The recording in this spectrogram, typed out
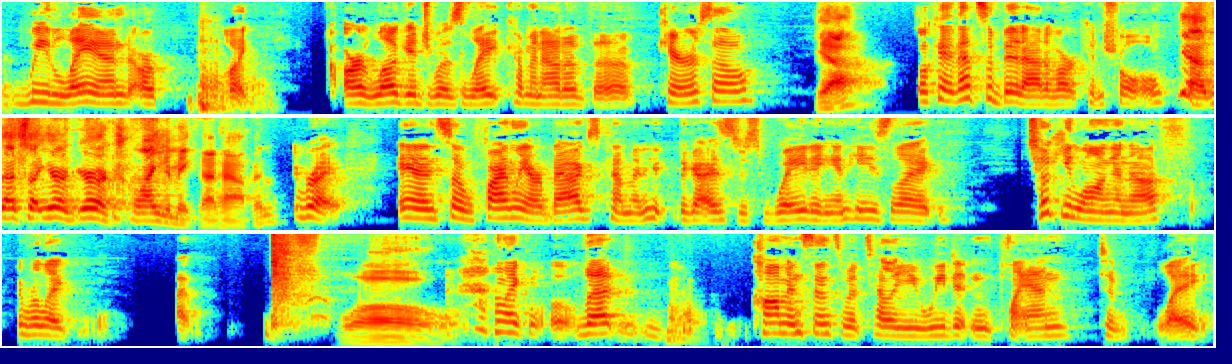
we land our like our luggage was late coming out of the carousel. Yeah, Okay, that's a bit out of our control. yeah. That's not you're you're trying to make that happen. Right. And so finally our bags come in. The guy's just waiting and he's like, took you long enough. And we're like, Whoa. I'm like, well, that common sense would tell you we didn't plan to like,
